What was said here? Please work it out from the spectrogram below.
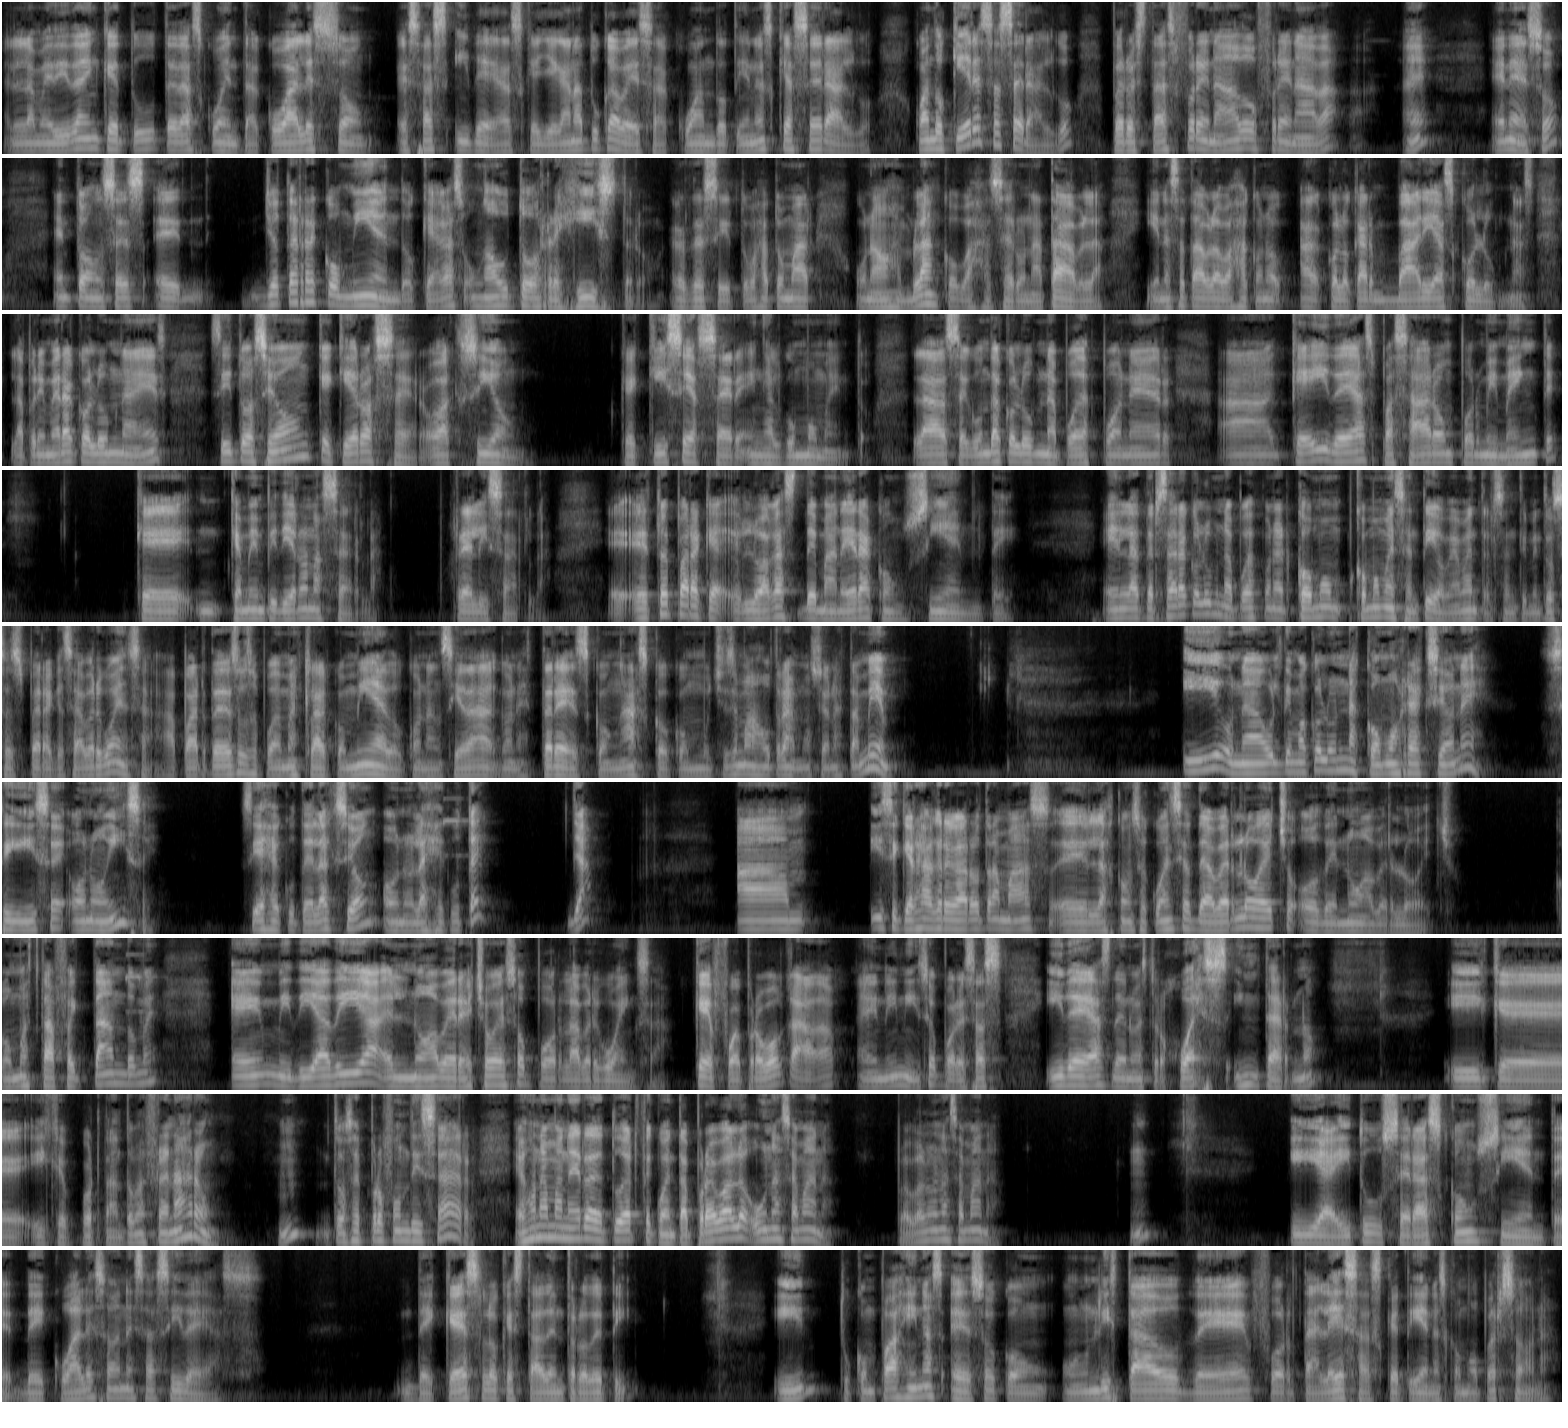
en la medida en que tú te das cuenta cuáles son esas ideas que llegan a tu cabeza cuando tienes que hacer algo, cuando quieres hacer algo, pero estás frenado o frenada ¿eh? en eso, entonces eh, yo te recomiendo que hagas un autorregistro. Es decir, tú vas a tomar una hoja en blanco, vas a hacer una tabla y en esa tabla vas a, colocar varias columnas. La primera columna es situación que quiero hacer o acción que quise hacer en algún momento. La segunda columna puedes poner ah, qué ideas pasaron por mi mente que, que me impidieron hacerla, realizarla. Eh, Esto es para que lo hagas de manera consciente. En la tercera columna puedes poner cómo, cómo me sentí. Obviamente el sentimiento se espera que sea vergüenza. Aparte de eso se puede mezclar con miedo, con ansiedad, con estrés, con asco, con muchísimas otras emociones también. Y una última columna, cómo reaccioné. Si hice o no hice. Si ejecuté la acción o no la ejecuté. ¿Ya? Y si quieres agregar otra más, eh, las consecuencias de haberlo hecho o de no haberlo hecho. ¿Cómo está afectándome en mi día a día el no haber hecho eso por la vergüenza? Que fue provocada en inicio por esas ideas de nuestro juez interno y que, y que por tanto me frenaron. ¿Mm? Entonces profundizar es una manera de tú darte cuenta. Pruébalo una semana. Pruébalo una semana. ¿Mm? Y ahí tú serás consciente de cuáles son esas ideas, de qué es lo que está dentro de ti. Y tú compaginas eso con un listado de fortalezas que tienes como persona.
